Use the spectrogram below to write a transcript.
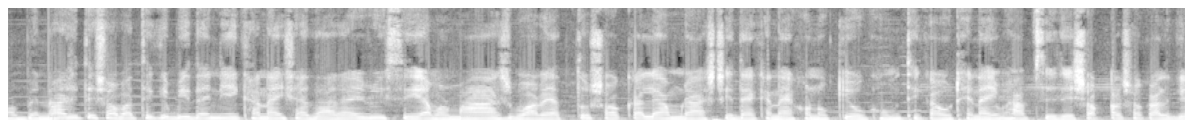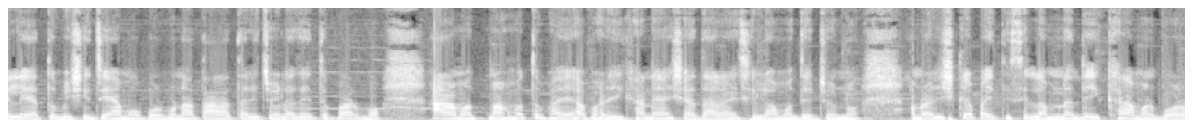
হবে না। বাড়িতে সবার থেকে বিদায় নিয়ে এখানে আইসা দাঁড়াই রয়েছি আমার মা আসব, আর এত সকালে আমরা আসছি, দেখেন এখনও কেউ ঘুম থেকে উঠে নাই, ভাবছি যে সকাল সকাল গেলে এত বেশি জ্যামও পড়ব না, তাড়াতাড়ি চলে যাইতে পারব। আর আমার মাহমতো ভাই আবার এখানে আইসা দাঁড়াইছিল আমাদের জন্য, আমরা রিক্সা পাইতেছিলাম না, দেখা আমার বড়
